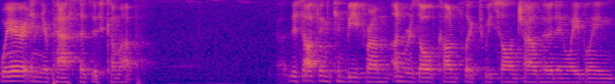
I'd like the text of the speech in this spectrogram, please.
Where in your past has this come up? this often can be from unresolved conflict we saw in childhood and labeling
